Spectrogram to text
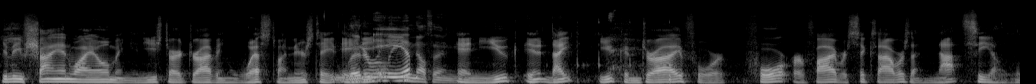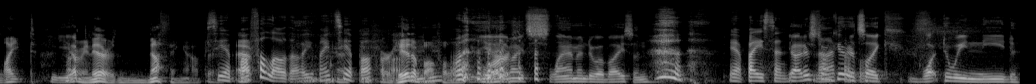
You leave Cheyenne, Wyoming, and you start driving west on Interstate 80. Literally Yep. nothing. And you at night you can drive for four or five or six hours and not see a light. Yep. I mean, there's nothing out there. See a buffalo though, you might see a buffalo. or hit a buffalo. yeah, you might slam into a bison. Yeah, bison. Yeah, I just don't get it. It's like, what do we need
